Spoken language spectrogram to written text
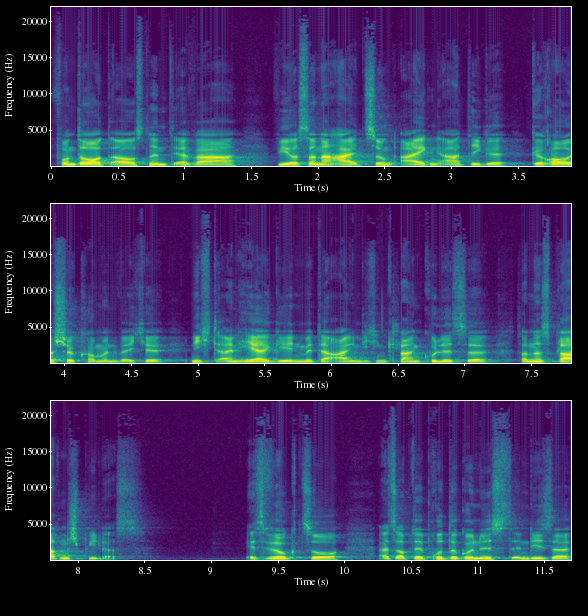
Von dort aus nimmt er wahr, wie aus seiner Heizung eigenartige Geräusche kommen, welche nicht einhergehen mit der eigentlichen Klangkulisse seines Plattenspielers. Es wirkt so, als ob der Protagonist in dieser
